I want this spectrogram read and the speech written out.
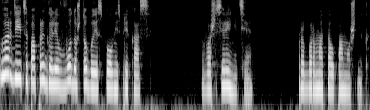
Гвардейцы попрыгали в воду, чтобы исполнить приказ. «Ваше сиренитие», — пробормотал помощник.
